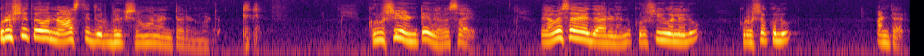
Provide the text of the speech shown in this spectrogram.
కృషితో నాస్తి దుర్భిక్షం అని అంటారనమాట కృషి అంటే వ్యవసాయం. వ్యవసాయదారులను కృషి వలలు కృషకులు అంటారు.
